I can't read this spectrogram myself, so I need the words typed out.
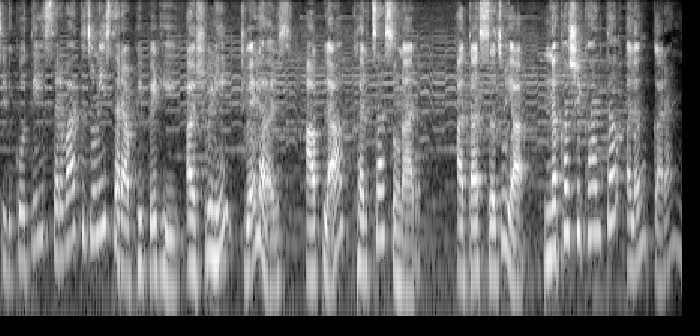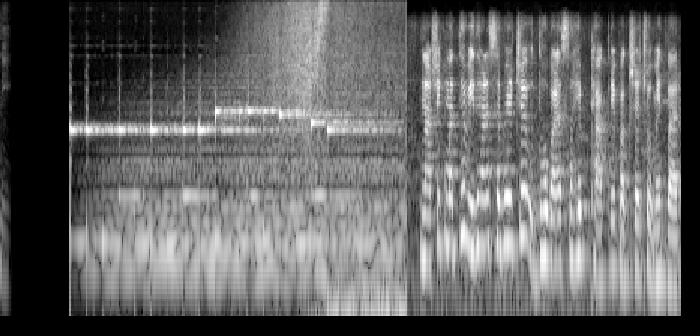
सिडकोतील सर्वात जुनी सराफी पेढी अश्विनी ज्वेलर्स आपला घरचा सोनार. आता सजूया नखशिखांत अलंकारांनी. नाशिक मध्य विधानसभेचे उद्धव बाळासाहेब ठाकरे पक्षाचे उमेदवार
